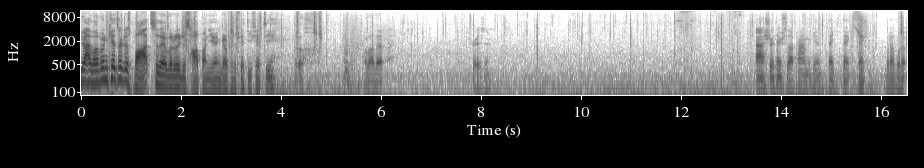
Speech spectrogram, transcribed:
Dude, I love when kids are just bots, so they literally just hop on you and go for the 50-50. Ugh. I love it. Crazy. Asher, thanks for that prime again. Thank you, thank you, thank you. What up, what up?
